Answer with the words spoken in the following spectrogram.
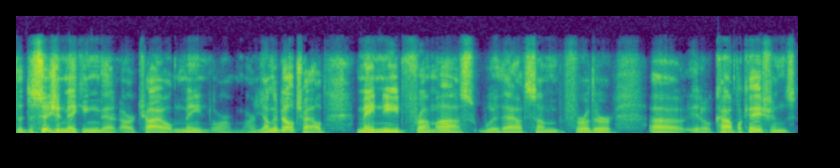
the decision making that our child may or our young adult child may need from us without some further uh, you know complications.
